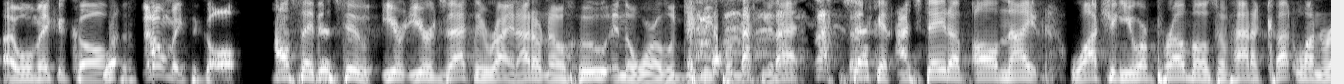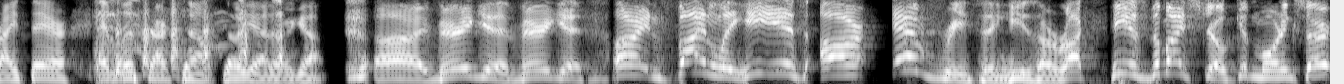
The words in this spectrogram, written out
I will make a call. What? If I don't make the call, I'll say this too. You're you're exactly right. I don't know who in the world would give me permission to that. Second, I stayed up all night watching your promos of how to cut one right there and lift ourselves. So yeah, there we go. All right, very good, very good. All right, and finally, he is our everything. He is our rock. He is the maestro. Good morning, sir.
